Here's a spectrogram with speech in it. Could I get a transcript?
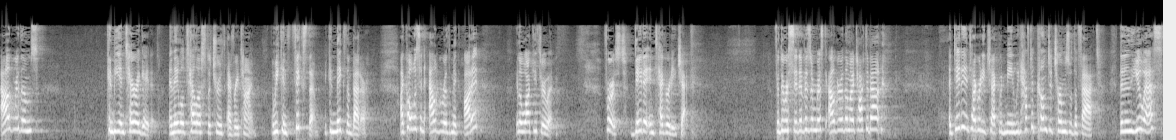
Algorithms can be interrogated, and they will tell us the truth every time. And we can fix them, we can make them better. I call this an algorithmic audit. I'm going to walk you through it. First, data integrity check. For the recidivism risk algorithm I talked about, a data integrity check would mean we'd have to come to terms with the fact that in the US,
